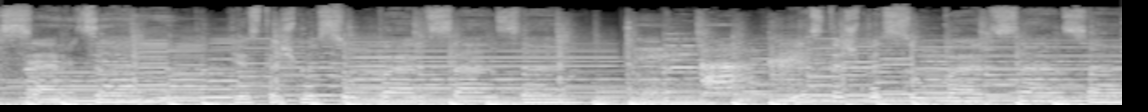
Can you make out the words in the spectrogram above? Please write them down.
serce Jesteśmy super sensem. Jesteśmy super sensem.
